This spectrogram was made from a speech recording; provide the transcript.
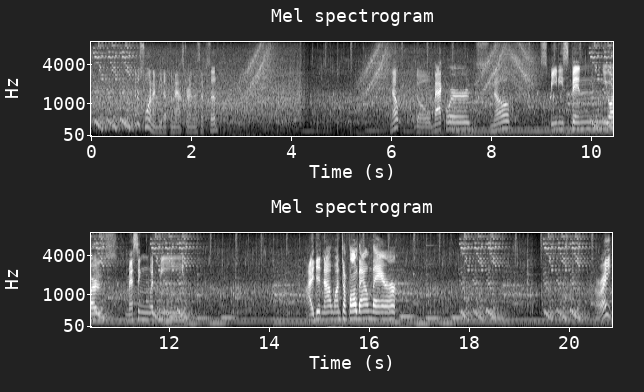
I just want to beat up the Master in this episode. Nope. Go backwards. Nope. Speedy spin. You are messing with me. I did not want to fall down there. All right.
